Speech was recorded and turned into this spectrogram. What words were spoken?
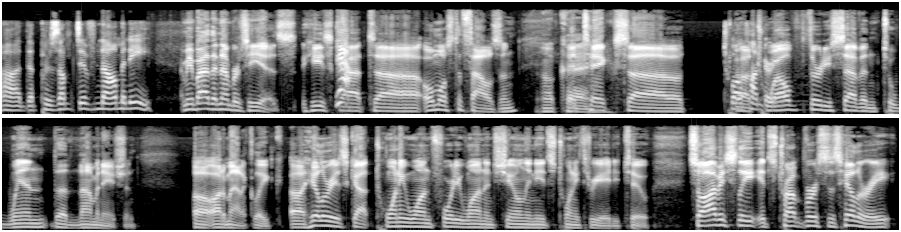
uh, the presumptive nominee. I mean, by the numbers, he is. He's Yeah. got uh, almost a thousand. Okay. It takes uh, twelve thirty-seven to win the nomination uh, automatically. Uh, Hillary's got twenty-one forty-one, and she only needs twenty-three eighty-two. So obviously, it's Trump versus Hillary.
